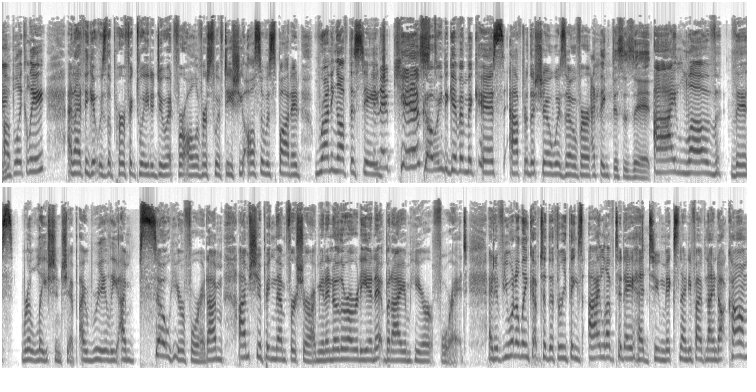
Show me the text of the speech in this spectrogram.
publicly. And I think it was the perfect way to do it for all of her Swifties. She also was spotted running off the stage, going to give him a kiss after the show was over. I think this is it. I love this relationship. I really, I'm so here for it. I'm, I'm shipping them for sure. I mean, I know they're already in it, but I am here for it. And if you want to link up to the three things I love today, head to mix959.com.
